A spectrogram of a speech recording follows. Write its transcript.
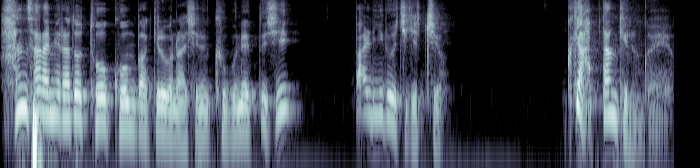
한 사람이라도 더 구원받기를 원하시는 그분의 뜻이 빨리 이루어지겠죠. 그게 앞당기는 거예요.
